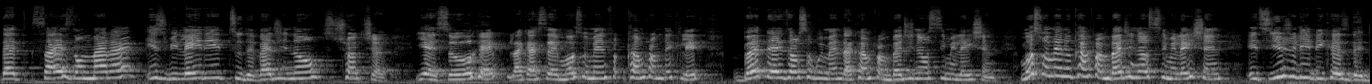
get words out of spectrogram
that size don't matter is related to the vaginal structure. Yes, so okay, like I said, most women f- come from the clit, but there's also women that come from vaginal stimulation. Most women who come from vaginal stimulation, it's usually because the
